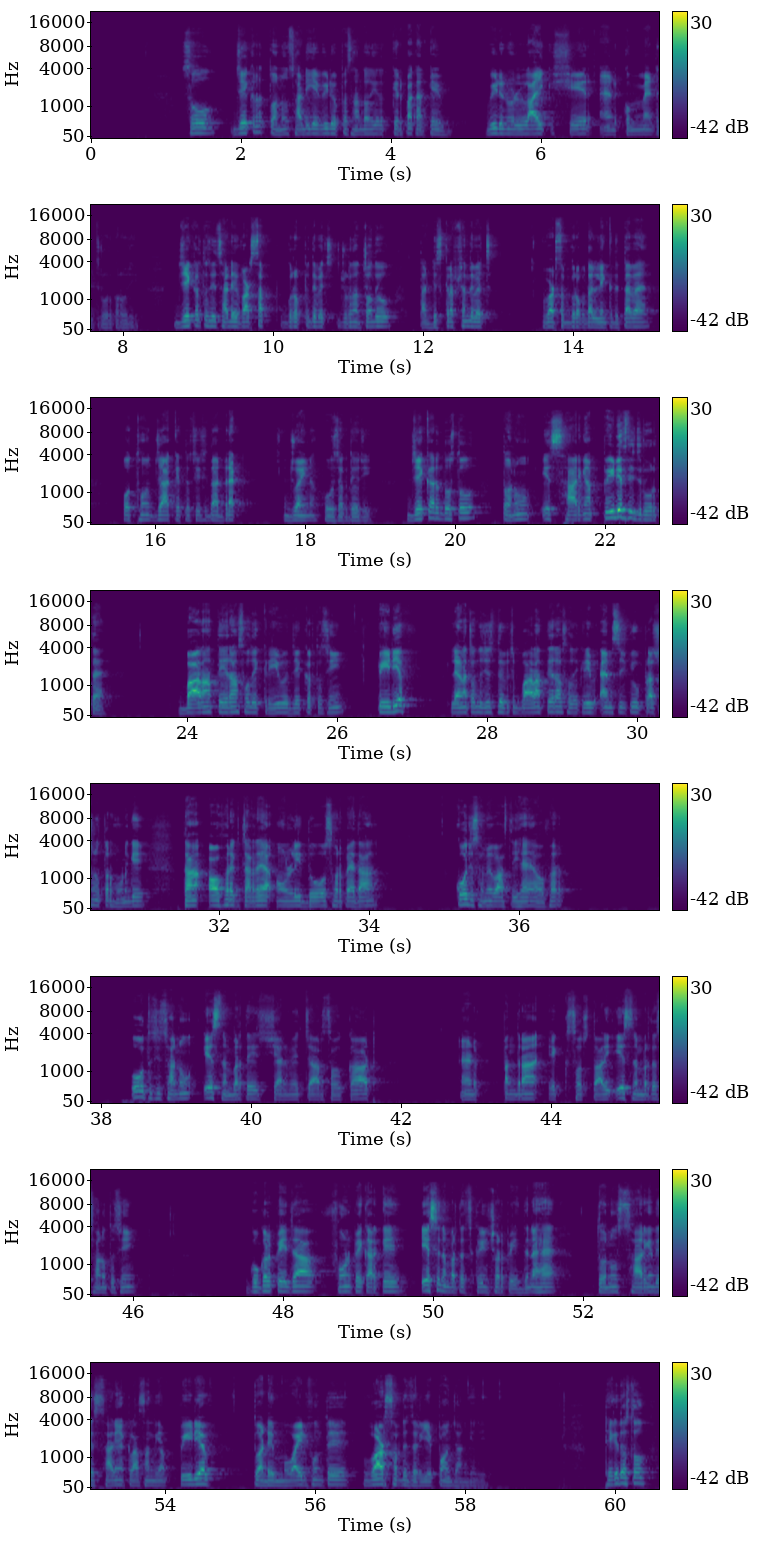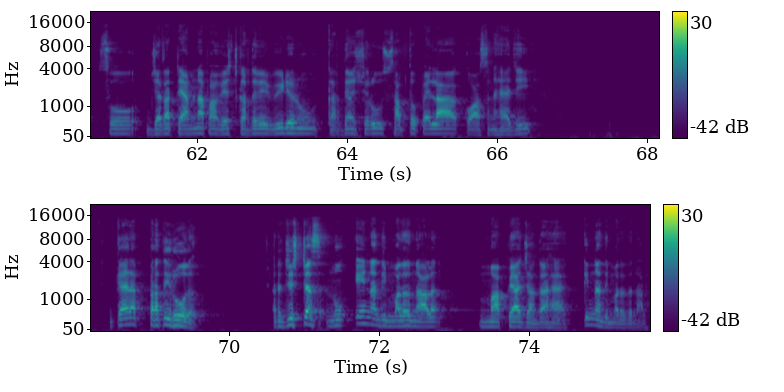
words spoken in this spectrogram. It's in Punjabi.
ਸੋ ਜੇਕਰ ਤੁਹਾਨੂੰ ਸਾਡੀ ਇਹ ਵੀਡੀਓ ਪਸੰਦ ਆਉਂਦੀ ਹੈ ਤਾਂ ਕਿਰਪਾ ਕਰਕੇ ਵੀਡੀਓ ਨੂੰ ਲਾਈਕ ਸ਼ੇਅਰ ਐਂਡ ਕਮੈਂਟ ਜ਼ਰੂਰ ਕਰੋ ਜੀ। ਜੇਕਰ ਤੁਸੀਂ ਸਾਡੇ WhatsApp ਗਰੁੱਪ ਦੇ ਵਿੱਚ ਜੁੜਨਾ ਚਾਹੁੰਦੇ ਹੋ ਤਾਂ ਡਿਸਕ੍ਰਿਪਸ਼ਨ ਦੇ ਵਿੱਚ WhatsApp ਗਰੁੱਪ ਦਾ ਲਿੰਕ ਦਿੱਤਾ ਹੋਇਆ ਹੈ। ਉੱਥੋਂ ਜਾ ਕੇ ਤੁਸੀਂ ਸਿੱਧਾ ਡਾਇਰੈਕਟ ਜੁਆਇਨ ਹੋ ਸਕਦੇ ਹੋ ਜੀ। ਜੇਕਰ ਦੋਸਤੋ ਤੁਹਾਨੂੰ ਇਹ ਸਾਰੀਆਂ PDF ਦੀ ਜ਼ਰੂਰਤ ਹੈ। 12 1300 ਦੇ ਕਰੀਬ ਜੇਕਰ ਤੁਸੀਂ PDF ਲੈਣਾ ਚਾਹੁੰਦੇ ਹੋ, ਜਿਸ ਦੇ ਵਿੱਚ 12 1300 ਦੇ ਕਰੀਬ MCQ ਪ੍ਰਸ਼ਨ ਉੱਤਰ ਹੋਣਗੇ ਤਾਂ ਆਫਰ ਇੱਕ ਚੱਲ ਰਿਹਾ ਓਨਲੀ 200 ਰੁਪਏ ਦਾ। ਕੁਝ ਸਮੇਂ ਵਾਸਤੇ ਹੈ ਆਫਰ ਉਹ ਤੁਸੀਂ ਸਾਨੂੰ ਇਸ ਨੰਬਰ ਤੇ 96461 ਐਂਡ 15144 ਇਸ ਨੰਬਰ ਤੇ ਸਾਨੂੰ ਤੁਸੀਂ ਗੂਗਲ ਪੇ ਜਾਂ ਫੋਨ ਪੇ ਕਰਕੇ ਇਸ ਨੰਬਰ ਤੇ ਸਕਰੀਨਸ਼ਾਟ ਭੇਜ ਦੇਣਾ ਹੈ। ਤੁਹਾਨੂੰ ਸਾਰੀਆਂ ਦੇ ਸਾਰੀਆਂ ਕਲਾਸਾਂ ਦੀਆਂ ਪੀਡੀਐਫ ਤੁਹਾਡੇ ਮੋਬਾਈਲ ਫੋਨ ਤੇ WhatsApp ਦੇ ਜ਼ਰੀਏ ਪਹੁੰਚ ਜਾਣਗੇ ਜੀ। ਠੀਕ ਹੈ ਦੋਸਤੋ, ਸੋ ਜ਼ਿਆਦਾ ਟਾਈਮ ਨਾ ਆਪਾਂ ਵੇਸਟ ਕਰ ਦੇਵੇ ਵੀਡੀਓ ਨੂੰ ਕਰਦੇ ਹਾਂ ਸ਼ੁਰੂ। ਸਭ ਤੋਂ ਪਹਿਲਾ ਕੁਐਸਚਨ ਹੈ ਜੀ, ਕਹਿ ਰਿਹਾ ਪ੍ਰਤੀਰੋਧ ਰੈਜ਼ਿਸਟੈਂਸ ਨੂੰ ਇਹਨਾਂ ਦੀ ਮਦਦ ਨਾਲ ਮਾਪਿਆ ਜਾਂਦਾ ਹੈ। ਕਿੰਨਾਂ ਦੀ ਮਦਦ ਨਾਲ?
